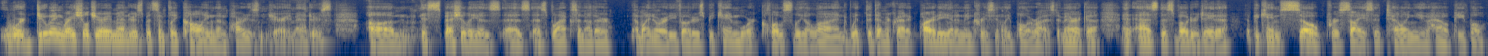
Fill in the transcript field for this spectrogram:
were doing racial gerrymanders, but simply calling them partisan gerrymanders, um, especially as, as, as blacks and other minority voters became more closely aligned with the Democratic Party in an increasingly polarized America. And as this voter data became so precise at telling you how people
